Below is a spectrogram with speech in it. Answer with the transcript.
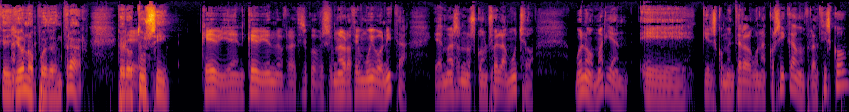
que yo no puedo entrar, pero tú sí. Qué bien, qué bien, don Francisco. Es una oración muy bonita y además nos consuela mucho. Bueno, Marian, eh, ¿quieres comentar alguna cosica, don Francisco?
